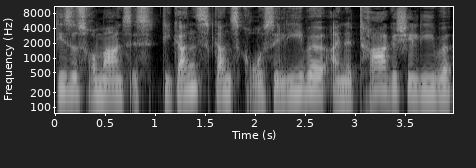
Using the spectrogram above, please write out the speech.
dieses Romans ist die ganz, ganz große Liebe, eine tragische Liebe,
